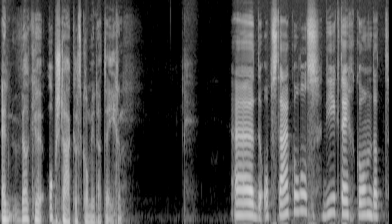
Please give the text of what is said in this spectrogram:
En welke obstakels kom je daar tegen? De obstakels die ik tegenkom, dat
